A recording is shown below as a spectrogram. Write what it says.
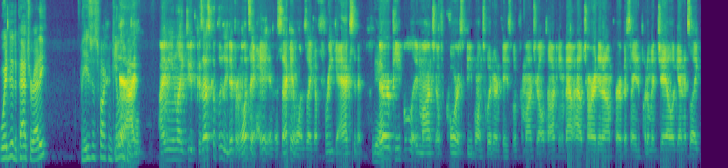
Wade to Pacioretty? He's just fucking killing Yeah, I, people. I mean, like, dude, because that's completely different. One's a hit, and the second one's like a freak accident. Yeah. There are people in Montreal, of course, people on Twitter and Facebook from Montreal talking about how Chara did it on purpose and they put him in jail again. It's like,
